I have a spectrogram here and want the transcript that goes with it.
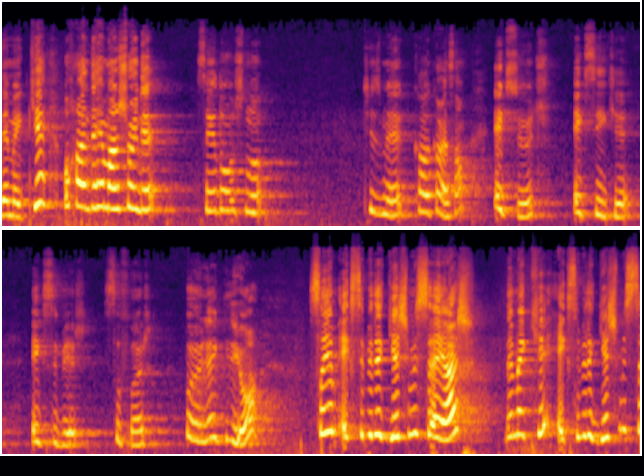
demek ki. O halde hemen şöyle sayı doğrusunu çizmeye kalkarsam eksi 3, eksi 2, eksi 1, 0 böyle gidiyor. Sayım eksi 1'i geçmişse eğer demek ki eksi 1'i geçmişse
